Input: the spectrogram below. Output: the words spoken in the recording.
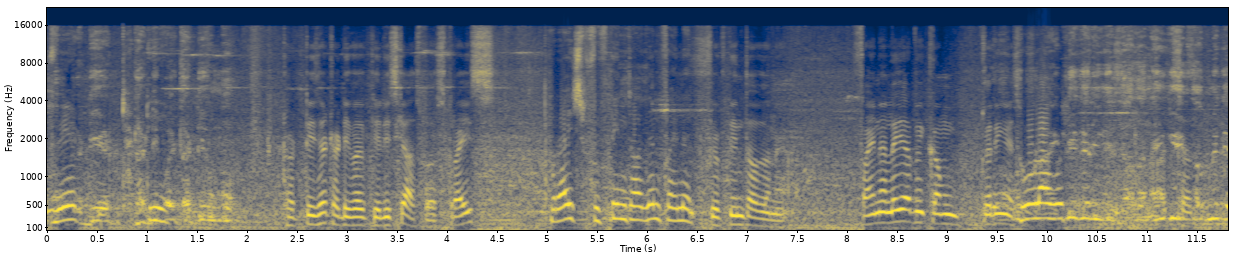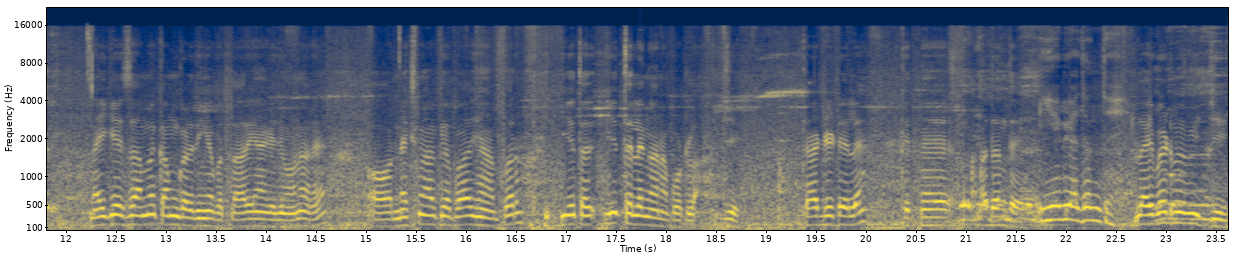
वेट थर्टी से थर्टी फाइव के के आसपास। Price price fifteen thousand final fifteen thousand है। फाइनल है या अभी कम करेंगे? थोड़ा बहुत ये नहीं कि अच्छा। नई के हिसाब में कम कर देंगे बता रहे हैं यहाँ के जो ओनर है। और नेक्स्ट में आपके पास यहाँ पर ये ये तेलंगाना पोटला। जी। क्या डिटेल है? कितने अदंत है? ये भी अदंत है। लाइवेट में भी? जी।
